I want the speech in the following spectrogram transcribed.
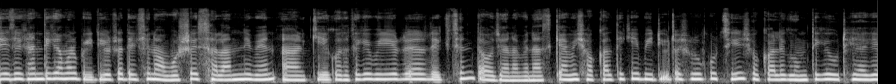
যে যেখান থেকে আমার ভিডিওটা দেখছেন, অবশ্যই সালাম দিবেন আর কে কোথা থেকে ভিডিওটা দেখছেন, তাও জানাবেন। আজকে আমি সকাল থেকে ভিডিওটা শুরু করছি। সকালে ঘুম থেকে উঠে আগে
